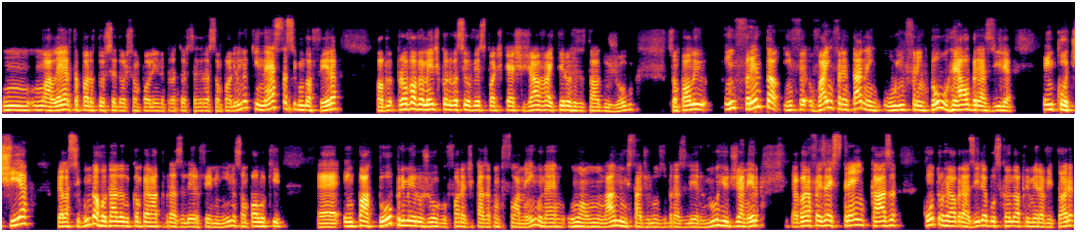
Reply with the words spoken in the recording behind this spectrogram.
um, um, alerta para o torcedor São Paulino para a torcedora São Paulino, que nesta segunda-feira, provavelmente quando você ouvir esse podcast já vai ter o resultado do jogo. São Paulo enfrenta, vai enfrentar, né, o enfrentou o Real Brasília em Cotia, pela segunda rodada do Campeonato Brasileiro Feminino. São Paulo que é, empatou o primeiro jogo fora de casa contra o Flamengo, né? Um a um lá no Estádio Luz Brasileiro, no Rio de Janeiro, e agora faz a estreia em casa contra o Real Brasília, buscando a primeira vitória.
